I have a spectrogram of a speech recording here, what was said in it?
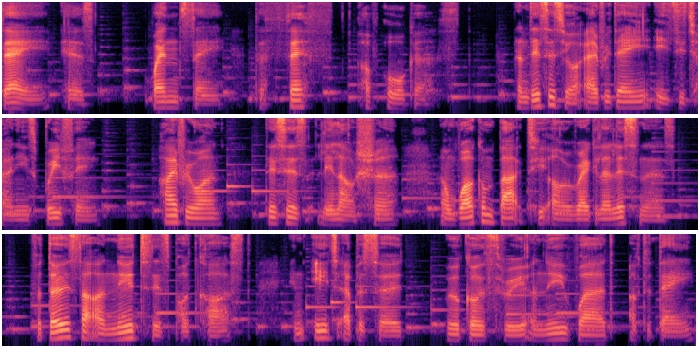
today is Wednesday, the 5th of August, and this is your everyday easy Chinese briefing. Hi everyone, this is Lin Lao and welcome back to our regular listeners. For those that are new to this podcast, in each episode, we will go through a new word of the day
